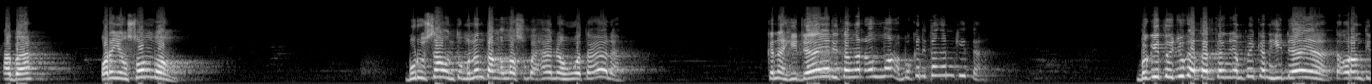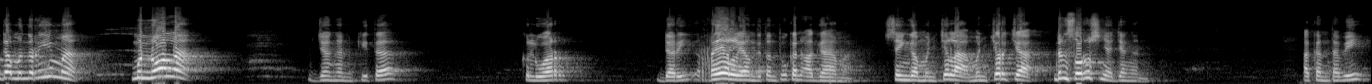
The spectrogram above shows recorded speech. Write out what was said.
apa? Orang yang sombong. Berusaha untuk menentang Allah Subhanahu wa taala. Karena hidayah di tangan Allah, bukan di tangan kita. Begitu juga tatkala menyampaikan hidayah, tak orang tidak menerima, menolak. Jangan kita keluar dari rel yang ditentukan agama sehingga mencela, mencerca dan seterusnya jangan. Akan tapi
